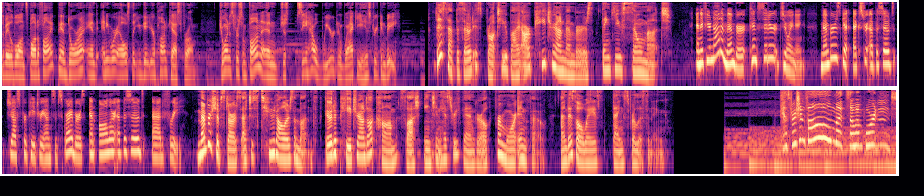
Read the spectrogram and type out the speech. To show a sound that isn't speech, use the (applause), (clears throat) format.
It's available on Spotify, Pandora, and anywhere else that you get your podcast from. Join us for some fun and just see how weird and wacky history can be. This episode is brought to you by our Patreon members. Thank you so much. And if you're not a member, consider joining. Members get extra episodes just for Patreon subscribers, and all our episodes ad free. Membership starts at just $2 a month. Go to patreon.com slash ancient history fangirl for more info. And as always, thanks for listening. Castration foam! It's so important.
